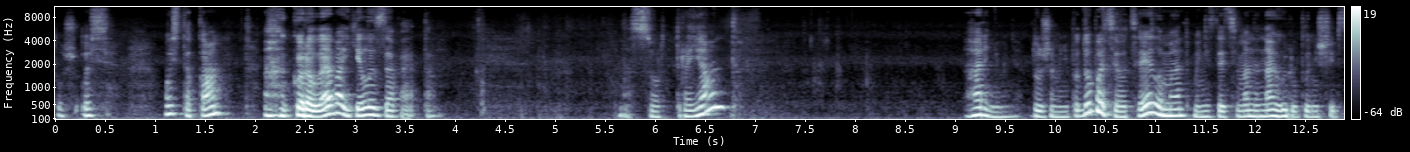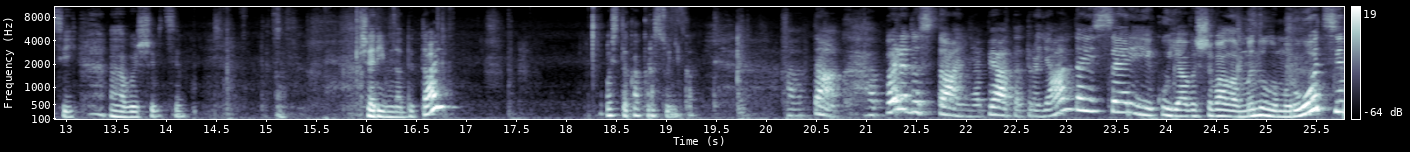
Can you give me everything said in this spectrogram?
Тож, ось, ось така королева Єлизавета. У нас сорт троянд. Гарнюня. Дуже мені подобається оцей елемент. Мені здається, в мене найулюбленіший в цій вишивці. Така чарівна деталь. Ось така красунька. Так, передостання п'ята троянда із серії, яку я вишивала в минулому році,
